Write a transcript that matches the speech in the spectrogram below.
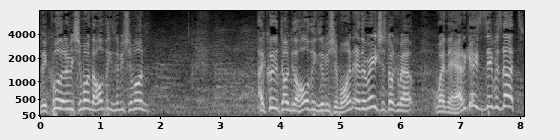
The Kula Rabbi Shimon, the whole thing is Rabbi Shimon. I could have told you the whole thing is Rabbi Shimon, and the Reish is talking about when they had a case, the Seifa is not.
